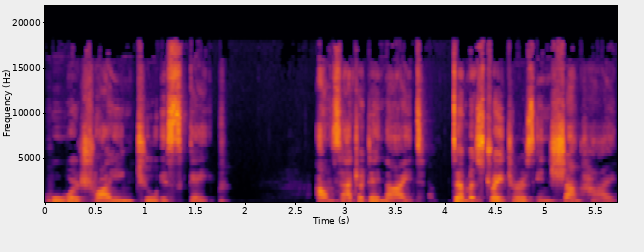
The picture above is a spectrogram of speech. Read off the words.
who were trying to escape. On Saturday night, demonstrators in Shanghai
